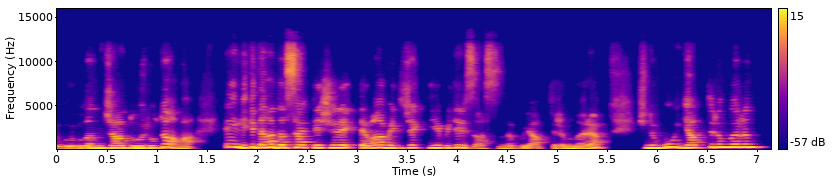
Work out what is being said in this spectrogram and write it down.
uygulanacağı duyuruldu ama belli ki daha da sertleşerek devam edecek diyebiliriz aslında bu yaptırımlara. Şimdi bu yaptırımların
